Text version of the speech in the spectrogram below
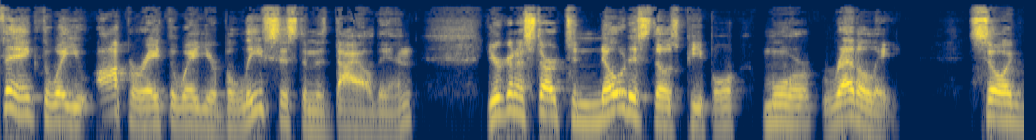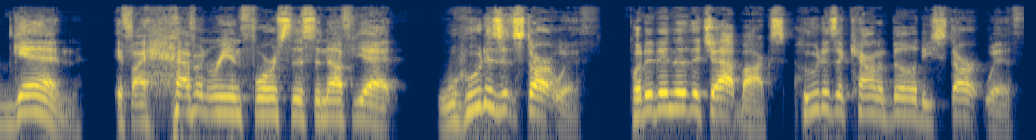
think, the way you operate, the way your belief system is dialed in, you're going to start to notice those people more readily. So, again, if I haven't reinforced this enough yet, who does it start with? Put it into the chat box. Who does accountability start with?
